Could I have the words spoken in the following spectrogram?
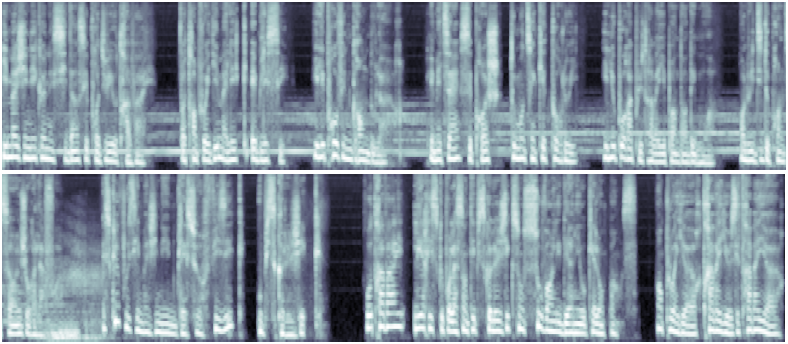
Imaginez qu'un incident s'est produit au travail. Votre employé Malik est blessé. Il éprouve une grande douleur. Les médecins, ses proches, tout le monde s'inquiète pour lui. Il ne pourra plus travailler pendant des mois. On lui dit de prendre ça un jour à la fois. Est-ce que vous imaginez une blessure physique ou psychologique? Au travail, les risques pour la santé psychologique sont souvent les derniers auxquels on pense. Employeurs, travailleuses et travailleurs,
